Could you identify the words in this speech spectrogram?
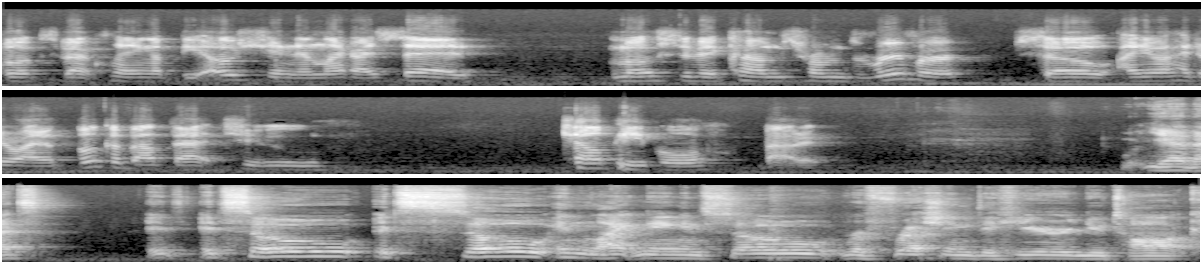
books about cleaning up the ocean. And like I said, most of it comes from the river. So I knew I had to write a book about that to tell people about it. Yeah, that's it's it's so it's so enlightening and so refreshing to hear you talk,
